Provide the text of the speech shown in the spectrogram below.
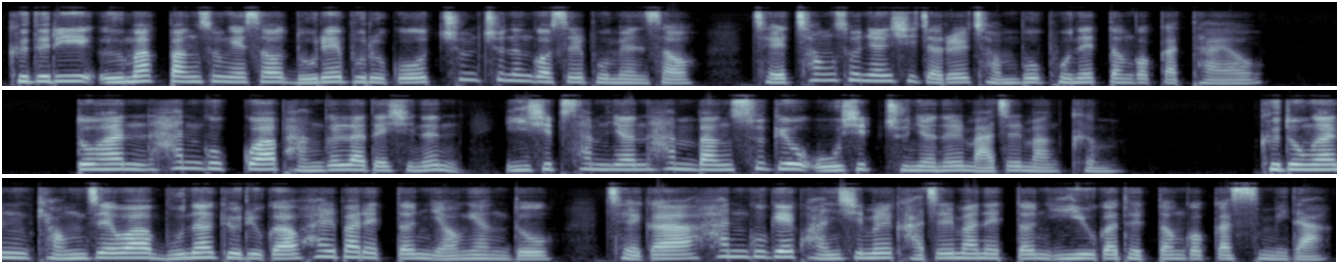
그들이 음악방송에서 노래 부르고 춤추는 것을 보면서 제 청소년 시절을 전부 보냈던 것 같아요. 또한 한국과 방글라데시는 23년 한방 수교 50주년을 맞을 만큼 그동안 경제와 문화 교류가 활발했던 영향도 제가 한국에 관심을 가질 만했던 이유가 됐던 것 같습니다.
